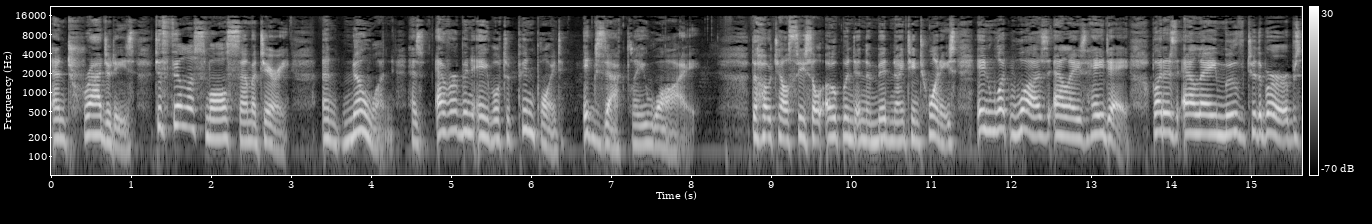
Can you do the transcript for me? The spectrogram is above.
and tragedies to fill a small cemetery. And no one has ever been able to pinpoint exactly why. The Hotel Cecil opened in the mid 1920s in what was LA's heyday, but as LA moved to the burbs,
